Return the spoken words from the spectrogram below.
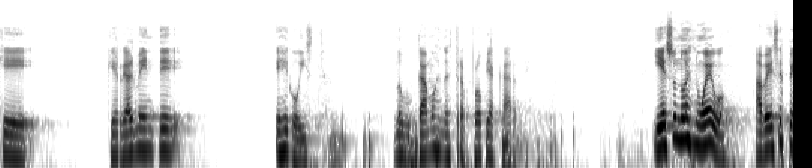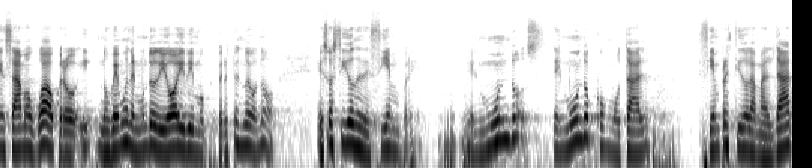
que, que realmente es egoísta. Nos buscamos en nuestra propia carne. Y eso no es nuevo. A veces pensamos, wow, pero nos vemos en el mundo de hoy vimos, pero esto es nuevo. No, eso ha sido desde siempre. El mundo, el mundo como tal siempre ha sido la maldad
